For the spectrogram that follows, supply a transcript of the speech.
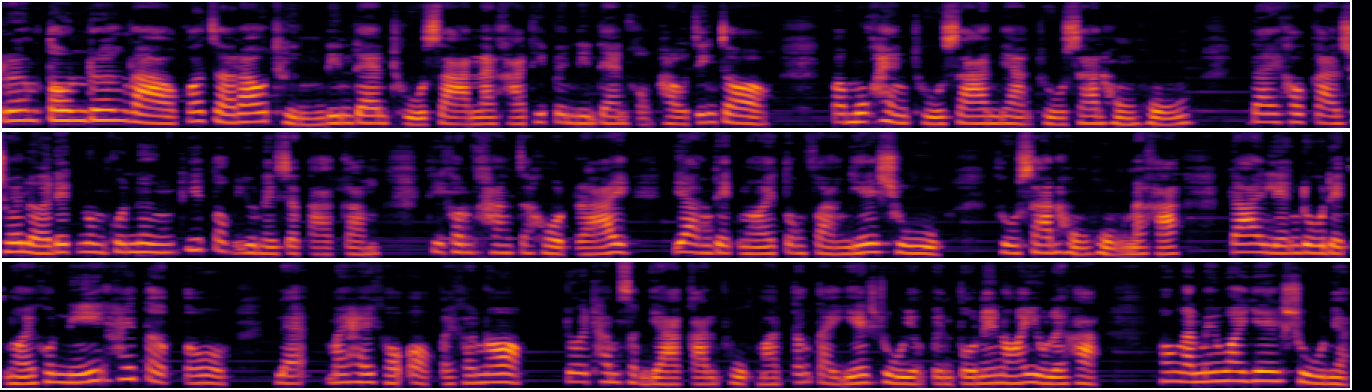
เริ่มต้นเรื่องราวก็จะเล่าถึงดินแดนถูซานนะคะ ที่เป็นดินแดนของเผ่าจิ้งจอก ประมุขแห่งถูซานอย่างถูซานหงหง ได้เข้าการช่วยเหลือเด็กหนุ่มคนหนึ่งที่ตกอยู่ในชะตากรรม ที่ค่อนข้างจะโหดร้าย อย่างเด็กน้อยตรงฝั่งเยชูทูซานหงหงนะคะ ได้เลี้ยงดูเด็กน้อยคนนี้ให้เติบโต และไม่ให้เขาออกไปข้างนอก โดยทำสัญญาการผูกมัดตั้งแต่เยชูยังเป็นตัวน้อยๆอยู่เลยค่ะ เพราะงั้นไม่ว่าเยชูเนี่ย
